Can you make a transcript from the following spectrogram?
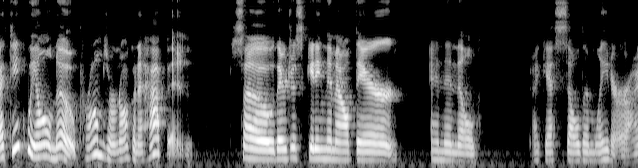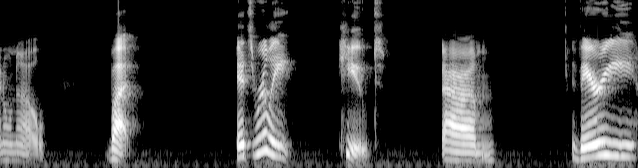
I think we all know proms are not going to happen. So they're just getting them out there and then they'll, I guess, sell them later. I don't know. But it's really cute. Um, very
